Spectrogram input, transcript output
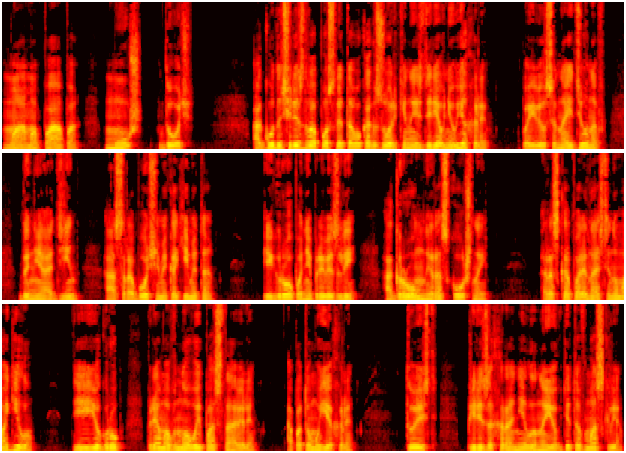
Мама, папа, муж, дочь». А года через два после того, как Зорькины из деревни уехали, появился Найденов, да не один, а с рабочими какими-то. И гроб они привезли, огромный, роскошный. Раскопали Настину могилу, и ее гроб прямо в новый поставили, а потом уехали. То есть перезахоронила на ее где-то в Москве.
